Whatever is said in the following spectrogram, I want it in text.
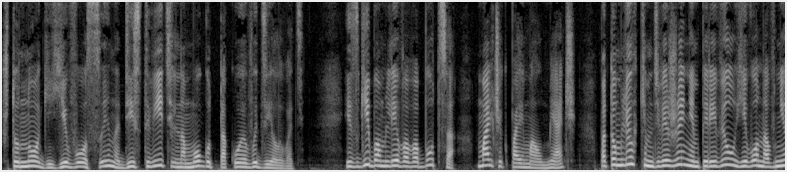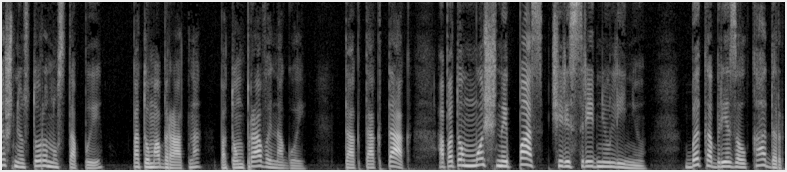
что ноги его сына действительно могут такое выделывать. Изгибом левого бутса мальчик поймал мяч, потом легким движением перевел его на внешнюю сторону стопы, потом обратно, потом правой ногой. Так, так, так, а потом мощный пас через среднюю линию. Бек обрезал кадр,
